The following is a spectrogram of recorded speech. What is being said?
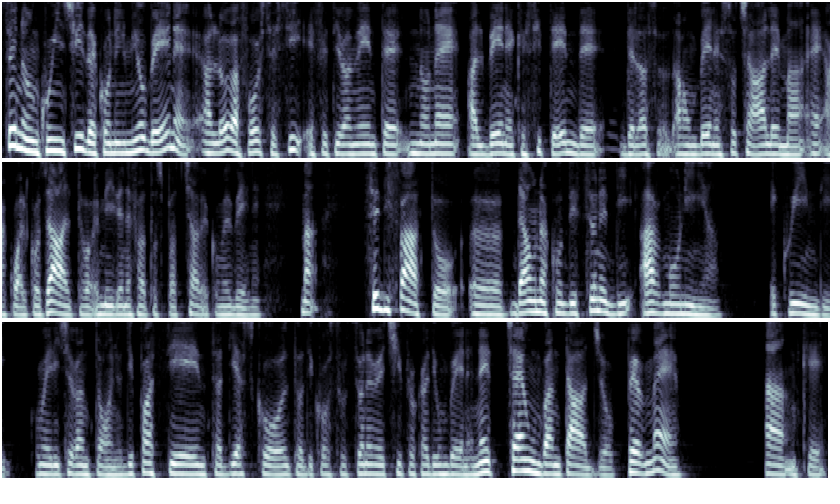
Se non coincide con il mio bene, allora forse sì, effettivamente non è al bene che si tende della, a un bene sociale, ma è a qualcos'altro e mi viene fatto spacciare come bene. Ma se di fatto eh, da una condizione di armonia e quindi come diceva Antonio, di pazienza, di ascolto, di costruzione reciproca di un bene, ne c'è un vantaggio per me anche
